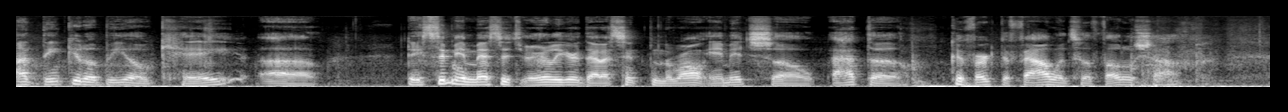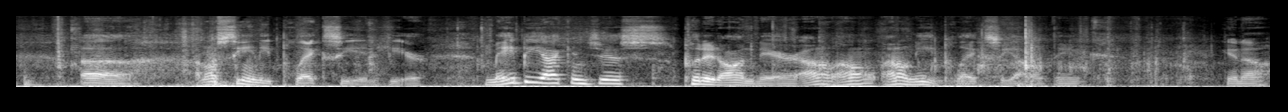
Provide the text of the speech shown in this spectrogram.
I think it'll be okay uh they sent me a message earlier that I sent them the wrong image, so I had to convert the file into Photoshop. Uh, I don't see any plexi in here. Maybe I can just put it on there. I don't. I don't. I don't need plexi. I don't think. You know,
